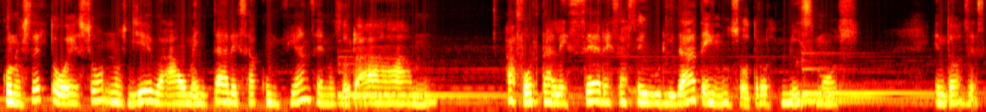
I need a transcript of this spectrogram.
Conocer todo eso nos lleva a aumentar esa confianza en nosotros, a, a fortalecer esa seguridad en nosotros mismos. Entonces,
